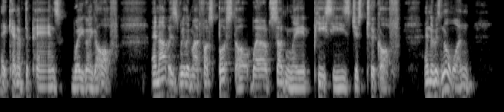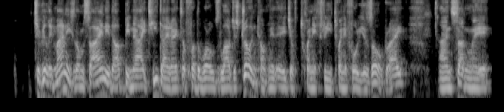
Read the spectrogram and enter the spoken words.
It kind of depends where you're going to get off. And that was really my first bus stop where suddenly PCs just took off. And there was no one to really manage them. So I ended up being the IT director for the world's largest drilling company at the age of 23, 24 years old, right? And suddenly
